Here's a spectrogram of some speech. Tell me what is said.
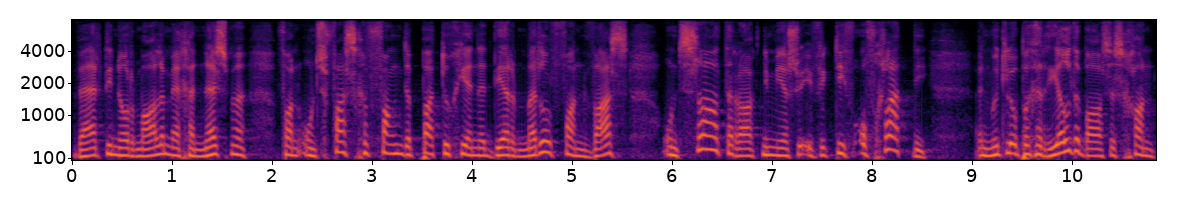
werk die normale meganisme van ons vasgevangde patogene deur middel van was ontslae te raak nie meer so effektief of glad nie en moet hulle op 'n gereelde basis gaan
